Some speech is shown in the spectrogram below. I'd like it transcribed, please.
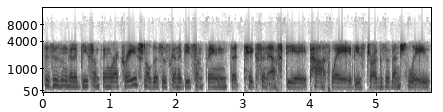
this isn't going to be something recreational. This is going to be something that takes an FDA pathway. These drugs eventually,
